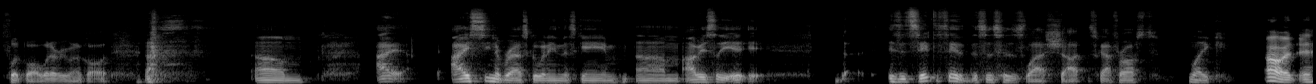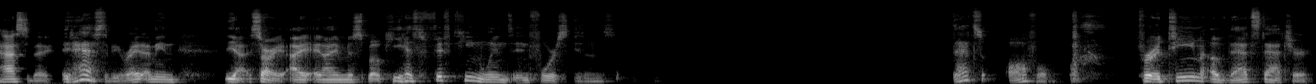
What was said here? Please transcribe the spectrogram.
football, whatever you want to call it. um, I I see Nebraska winning this game. Um, obviously, it, it, is it safe to say that this is his last shot, Scott Frost? Like, oh, it, it has to be. It has to be, right? I mean, yeah. Sorry, I and I misspoke. He has 15 wins in four seasons. That's awful for a team of that stature.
